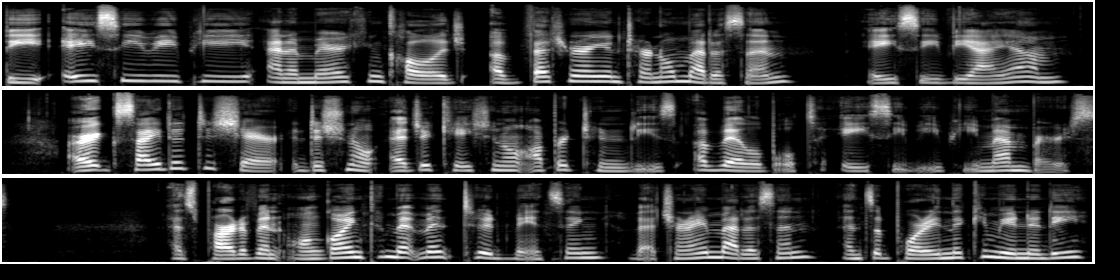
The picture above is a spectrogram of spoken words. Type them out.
The ACVP and American College of Veterinary Internal Medicine, ACVIM, are excited to share additional educational opportunities available to ACVP members. As part of an ongoing commitment to advancing veterinary medicine and supporting the community,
